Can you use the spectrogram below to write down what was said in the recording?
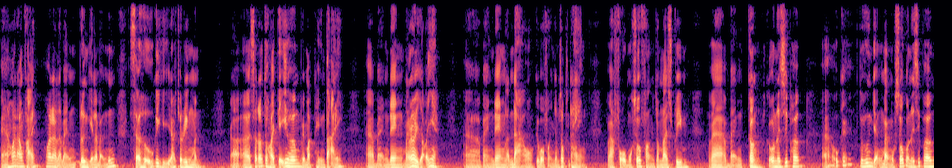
À hóa ra không phải. Hóa ra là bạn đơn giản là bạn muốn sở hữu cái gì đó cho riêng mình. À, à, sau đó tôi hỏi kỹ hơn về mặt hiện tại. À, bạn đang bạn rất là giỏi nha. À, bạn đang lãnh đạo cái bộ phận chăm sóc khách hàng và phụ một số phần trong livestream và bạn cần có ownership hơn. À, ok tôi hướng dẫn bạn một số có ownership hơn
